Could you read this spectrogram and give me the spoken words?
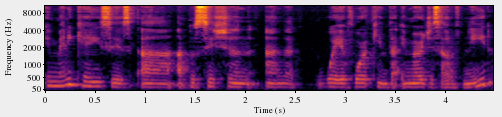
in many cases, uh, a position and a way of working that emerges out of need,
